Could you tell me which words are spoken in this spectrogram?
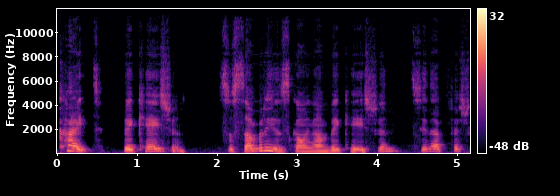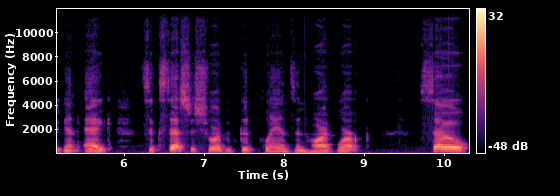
Kite, vacation. So somebody is going on vacation. See that fish again. Egg. Success is short with good plans and hard work. So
